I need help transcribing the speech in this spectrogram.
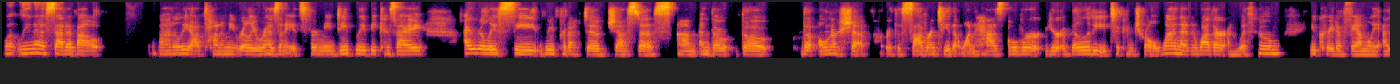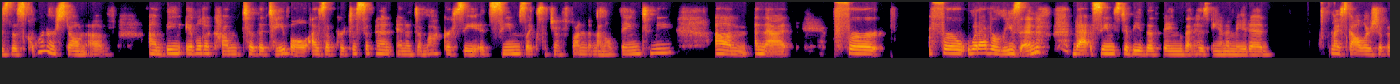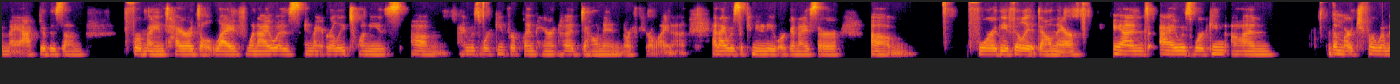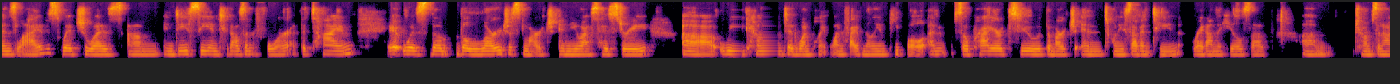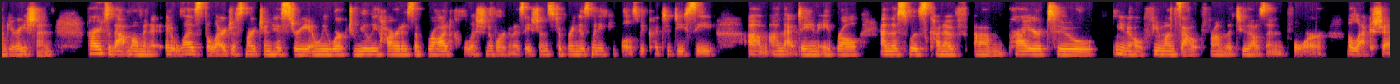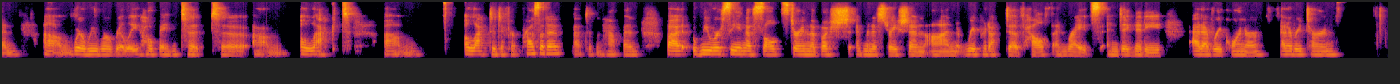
what Lina said about bodily autonomy really resonates for me deeply because i i really see reproductive justice um, and the the the ownership or the sovereignty that one has over your ability to control when and whether and with whom you create a family as this cornerstone of um, being able to come to the table as a participant in a democracy. It seems like such a fundamental thing to me. Um, and that for for whatever reason, that seems to be the thing that has animated my scholarship and my activism for my entire adult life. When I was in my early 20s, um, I was working for Planned Parenthood down in North Carolina, and I was a community organizer um, for the affiliate down there. And I was working on the March for Women's Lives, which was um, in DC in 2004. At the time, it was the, the largest march in US history. Uh, we counted 1.15 million people. And so prior to the march in 2017, right on the heels of um, Trump's inauguration. Prior to that moment, it, it, was the largest march in history, and we worked really hard as a broad coalition of organizations to bring as many people as we could to DC um, on that day in April. And this was kind of um, prior to, you know, a few months out from the 2004 election, um, where we were really hoping to to um, elect um, elect a different president. That didn't happen. But we were seeing assaults during the Bush administration on reproductive health and rights and dignity at every corner, at every turn.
